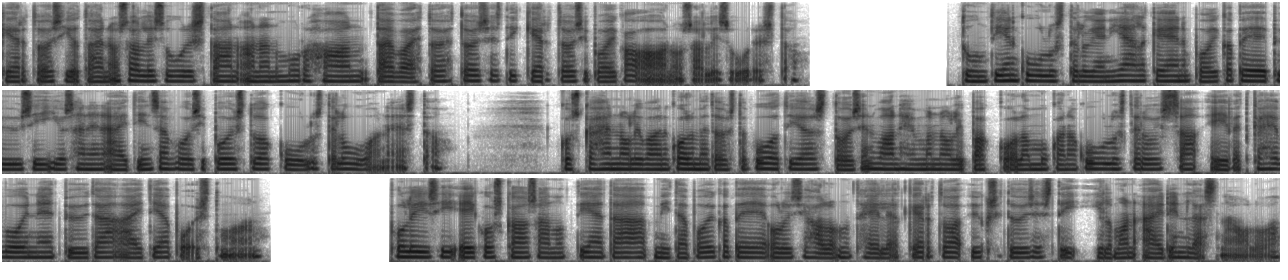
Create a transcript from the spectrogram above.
kertoisi jotain osallisuudestaan Anan murhaan tai vaihtoehtoisesti kertoisi poika Aan osallisuudesta. Tuntien kuulustelujen jälkeen poika B pyysi, jos hänen äitinsä voisi poistua kuulusteluhuoneesta. Koska hän oli vain 13-vuotias, toisen vanhemman oli pakko olla mukana kuulusteluissa, eivätkä he voineet pyytää äitiä poistumaan. Poliisi ei koskaan saanut tietää, mitä poika B olisi halunnut heille kertoa yksityisesti ilman äidin läsnäoloa.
